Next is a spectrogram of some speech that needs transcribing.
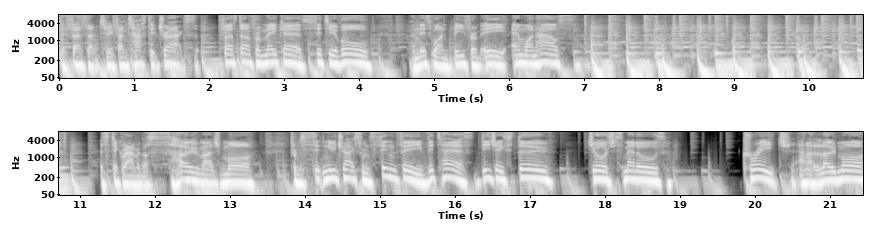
The First up, two fantastic tracks. First up from Makers, City of All, and this one, B from E, M1 House. But stick around, we've got so much more. From new tracks from Cynthia, Vitesse, DJ Stu, George Smeddles, Creech, and a load more.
